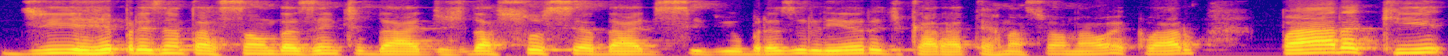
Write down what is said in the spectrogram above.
de representação das entidades da sociedade civil brasileira, de caráter nacional, é claro, para que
